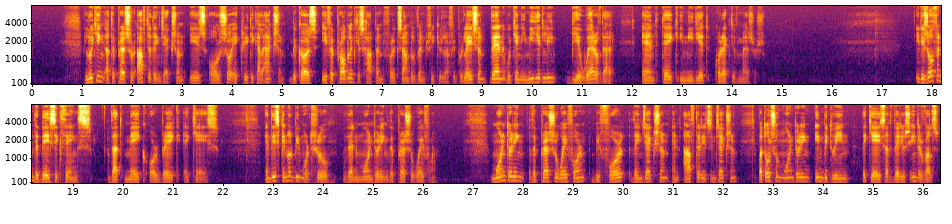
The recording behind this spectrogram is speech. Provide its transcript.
Looking at the pressure after the injection is also a critical action because if a problem has happened, for example ventricular fibrillation, then we can immediately be aware of that and take immediate corrective measures. It is often the basic things that make or break a case. And this cannot be more true than monitoring the pressure waveform monitoring the pressure waveform before the injection and after its injection, but also monitoring in between the case at various intervals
